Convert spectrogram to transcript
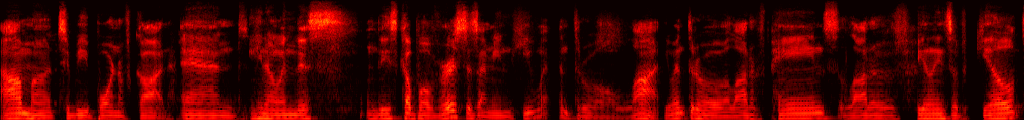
Alma to be born of God? And you know, in this in these couple of verses, I mean, he went through a lot. He went through a lot of pains, a lot of feelings of guilt,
